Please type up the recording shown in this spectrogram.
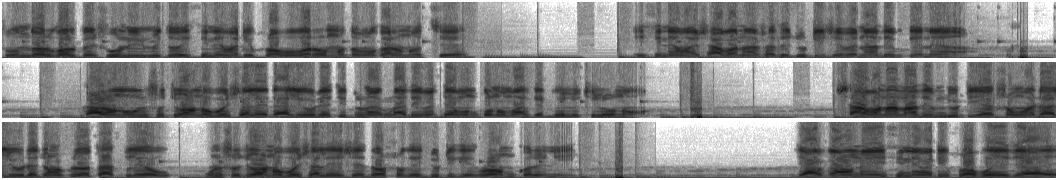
সুন্দর গল্পে সুনির্মিত এই সিনেমাটি ফ্লপ হওয়ার অন্যতম কারণ হচ্ছে, এই সিনেমায় শাবানার সাথে জুটি হিসেবে নেয়া। কারণ উনিশশো চুরানব্বই সালে ঢালিউডে চিত্রনায়ক নাদিমের তেমন কোনো মার্কেট ভ্যালু ছিল না। শাবানা নাদিম জুটি এক সময় ঢালিউডে জনপ্রিয় থাকলেও উনিশশো চুরানব্বই সালে এসে দর্শক এই জুটিকে গ্রহণ করেনি। যার কারণে এই সিনেমাটি ফ্লপ হয়ে যায়।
